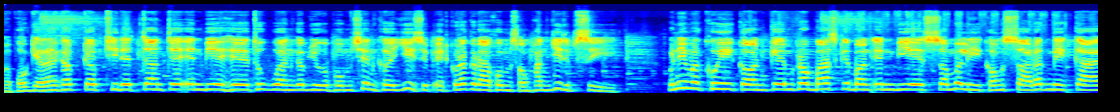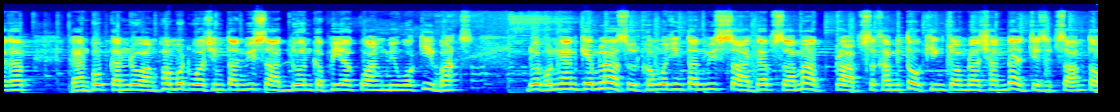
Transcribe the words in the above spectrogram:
มาพบกันแล้วครับกับทีเด็ดจาน JNBA เฮทุกวันกับอยู่กับผมเช่นเคย 21 กรกฎาคม 2024 วันนี้มาคุยก่อนเกมครับบาสเกตบอล NBA Summer League ของสหรัฐอเมริกาครับ การพบกันระหว่างพ่อมดวอชิงตันวิสาดดวลกับพยากวางมิลวอกกี้บัคส์โดยผลงานเกมล่าสุดของวอชิงตันวิสาดครับสามารถปราบสคาเมนโตคิงจอมราชันได้ 73 ต่อ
